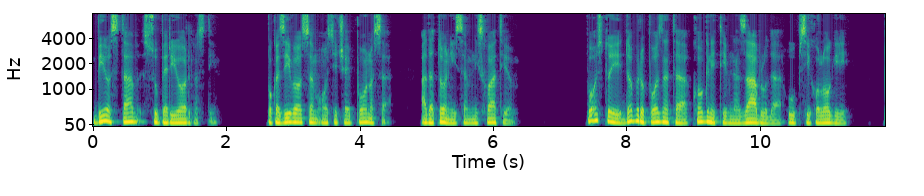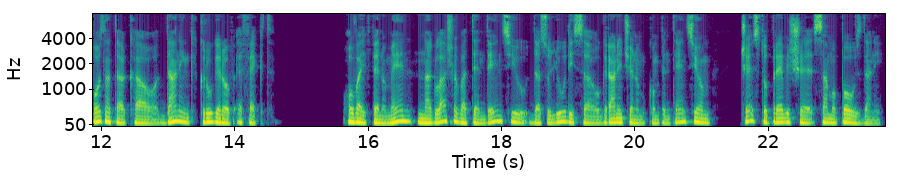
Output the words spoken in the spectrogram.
bio stav superiornosti. Pokazivao sam osjećaj ponosa, a da to nisam ni shvatio. Postoji dobro poznata kognitivna zabluda u psihologiji, poznata kao Dunning-Krugerov efekt. Ovaj fenomen naglašava tendenciju da su ljudi sa ograničenom kompetencijom često previše samopouzdani,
